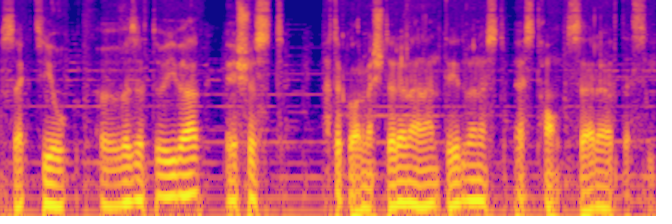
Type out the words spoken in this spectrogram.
szekciók vezetőivel, és ezt hát a karmesterrel ellentétben ezt, ezt hangszerrel teszi.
